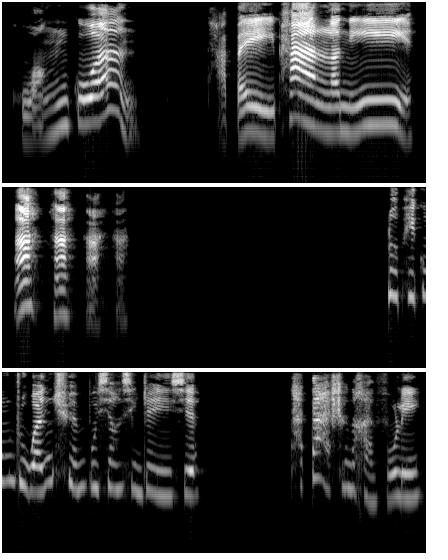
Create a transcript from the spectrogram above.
皇冠，他背叛了你！啊哈哈哈！乐佩公主完全不相信这一些，她大声的喊：“福林，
